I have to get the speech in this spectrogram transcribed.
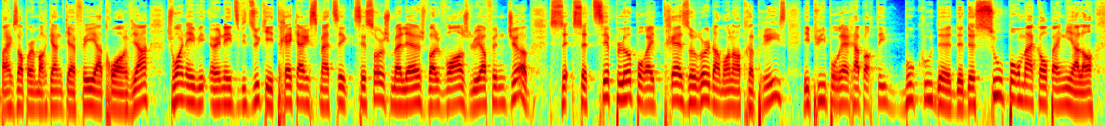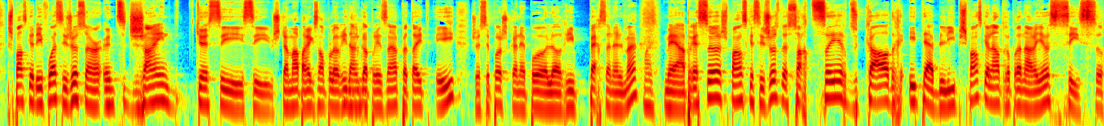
par exemple, un Morgan Café à Trois-Rivières. Je vois un, un individu qui est très charismatique. C'est sûr, je me lève, je vais le voir, je lui offre une job. Ce, ce type-là pourrait être très heureux dans mon entreprise et puis il pourrait rapporter beaucoup de, sous pour ma compagnie. Alors, je pense que des fois, c'est juste un- une petite gêne que c'est c'est justement par exemple Laurie dans le cas présent peut-être et je sais pas je connais pas Laurie personnellement mais après ça je pense que c'est juste de sortir du cadre établi puis je pense que l'entrepreneuriat c'est ça.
